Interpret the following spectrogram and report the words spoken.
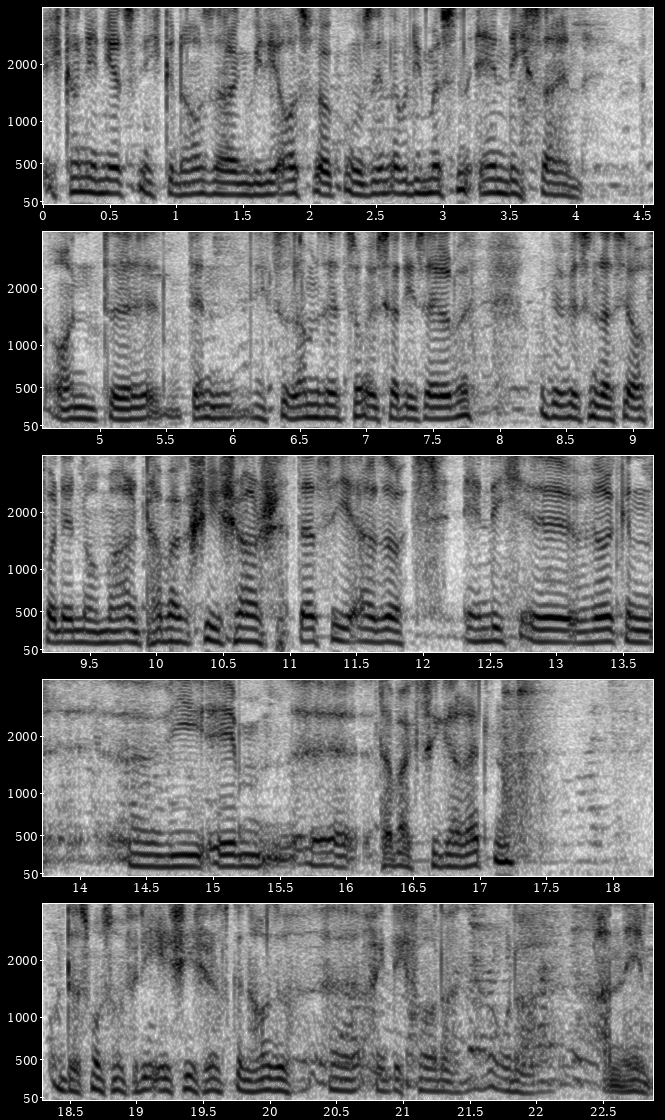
ich kann Ihnen jetzt nicht genau sagen, wie die Auswirkungen sind, aber die müssen ähnlich sein. Und äh, denn die Zusammensetzung ist ja dieselbe. Und wir wissen das ja auch von den normalen Tabak-Shishas, dass sie also ähnlich äh, wirken wie eben äh, Tabak, Zigaretten. Und das muss man für die E-Shishas genauso äh, eigentlich fordern oder annehmen.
